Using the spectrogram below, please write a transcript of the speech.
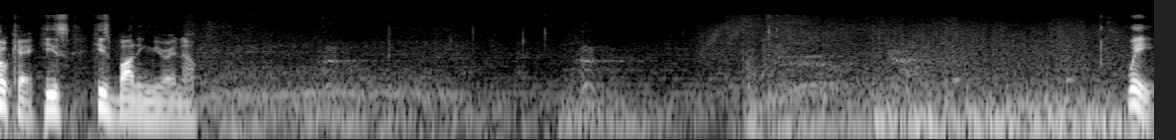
Okay, he's he's botting me right now. Wait,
